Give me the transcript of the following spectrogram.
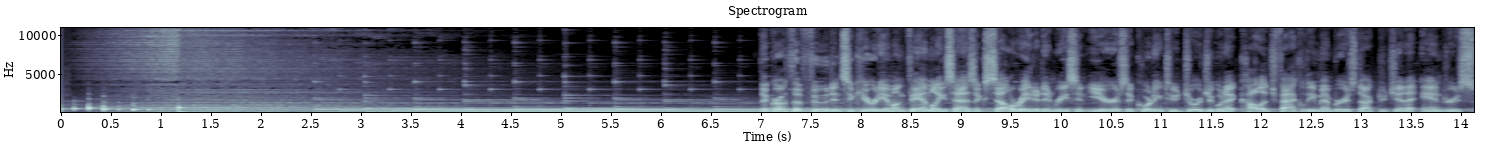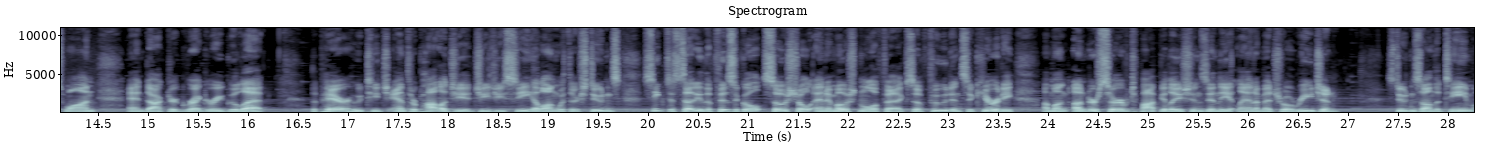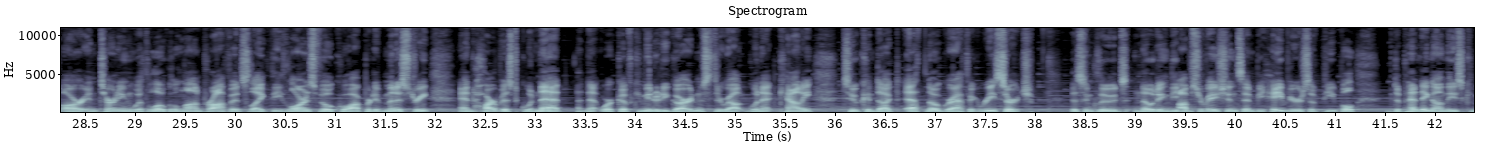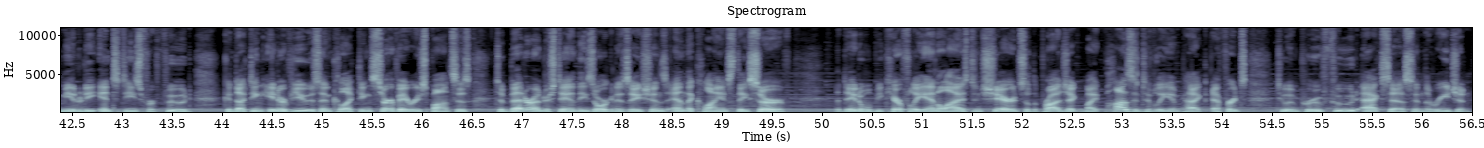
The growth of food insecurity among families has accelerated in recent years, according to Georgia Gwinnett College faculty members Dr. Jenna Andrews Swan and Dr. Gregory Goulet. The pair, who teach anthropology at GGC along with their students, seek to study the physical, social, and emotional effects of food insecurity among underserved populations in the Atlanta metro region. Students on the team are interning with local nonprofits like the Lawrenceville Cooperative Ministry and Harvest Gwinnett, a network of community gardens throughout Gwinnett County, to conduct ethnographic research. This includes noting the observations and behaviors of people depending on these community entities for food, conducting interviews, and collecting survey responses to better understand these organizations and the clients they serve. The data will be carefully analyzed and shared so the project might positively impact efforts to improve food access in the region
